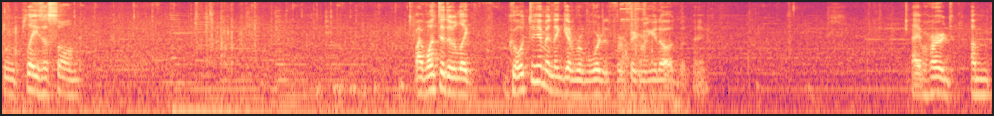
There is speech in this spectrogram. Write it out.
who plays a song. I wanted to like go to him and then get rewarded for figuring it out, but hey. I've heard um,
